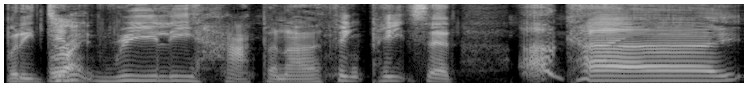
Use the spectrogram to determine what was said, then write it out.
but it didn't Right. really happen. And I think Pete said, okay,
